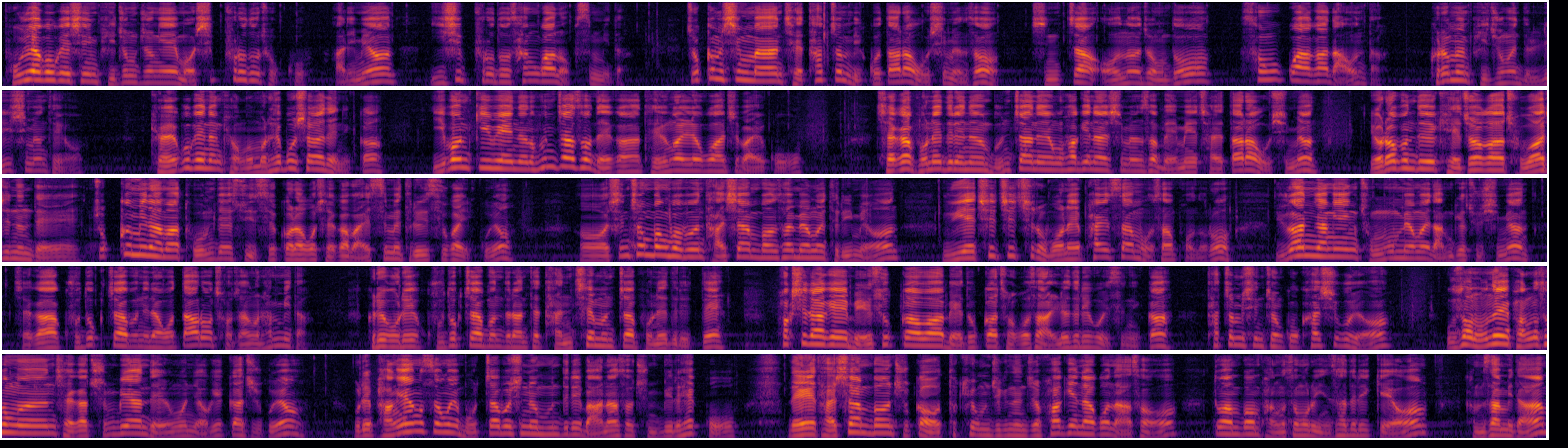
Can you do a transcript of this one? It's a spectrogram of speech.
보유하고 계신 비중 중에 뭐 10%도 좋고 아니면 20%도 상관없습니다. 조금씩만 제 타점 믿고 따라오시면서 진짜 어느 정도 성과가 나온다. 그러면 비중을 늘리시면 돼요. 결국에는 경험을 해보셔야 되니까 이번 기회에는 혼자서 내가 대응하려고 하지 말고 제가 보내드리는 문자 내용 확인하시면서 매매 잘 따라오시면 여러분들 계좌가 좋아지는데 조금이나마 도움될 수 있을 거라고 제가 말씀을 드릴 수가 있고요. 어, 신청 방법은 다시 한번 설명을 드리면 위에 7775번에 8354 번호로 유한양행 종목명을 남겨주시면 제가 구독자분이라고 따로 저장을 합니다. 그리고 우리 구독자분들한테 단체 문자 보내드릴 때 확실하게 매수가와 매도가 적어서 알려드리고 있으니까 타점 신청 꼭 하시고요. 우선 오늘 방송은 제가 준비한 내용은 여기까지고요. 우리 방향성을 못 잡으시는 분들이 많아서 준비를 했고 내일 다시 한번 주가 어떻게 움직이는지 확인하고 나서 또 한번 방송으로 인사드릴게요. 감사합니다.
